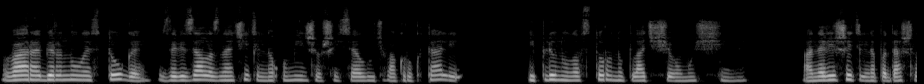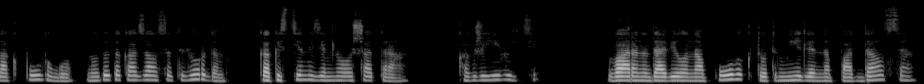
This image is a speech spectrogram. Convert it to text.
Вара обернулась тугой, завязала значительно уменьшившийся луч вокруг талии и плюнула в сторону плачущего мужчины. Она решительно подошла к пологу, но тот оказался твердым, как и стены земного шатра. Как же ей выйти? Вара надавила на полог, тот медленно поддался,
